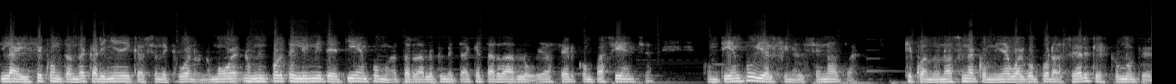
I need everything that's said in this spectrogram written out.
la hice con tanta cariño y dedicación de que, bueno, no me, no me importa el límite de tiempo, me voy a tardar lo que me tenga que tardar, lo voy a hacer con paciencia, un tiempo y al final se nota. Que cuando uno hace una comida o algo por hacer, que es como que...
